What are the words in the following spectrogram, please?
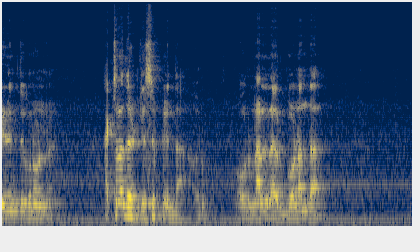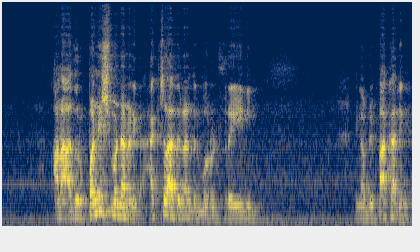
எழுந்துக்கணும்னு ஆக்சுவலாக அது ஒரு டிசிப்ளின் தான். ஒரு ஒரு நல்ல ஒரு குணம் தான். ஆனால் அது ஒரு பனிஷ்மெண்ட்டாக நினைக்கிறேன். ஆக்சுவலாக அது என்ன தெரியுமா? ஒரு ட்ரைனிங் நீங்கள் அப்படி பார்க்காதீங்க.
